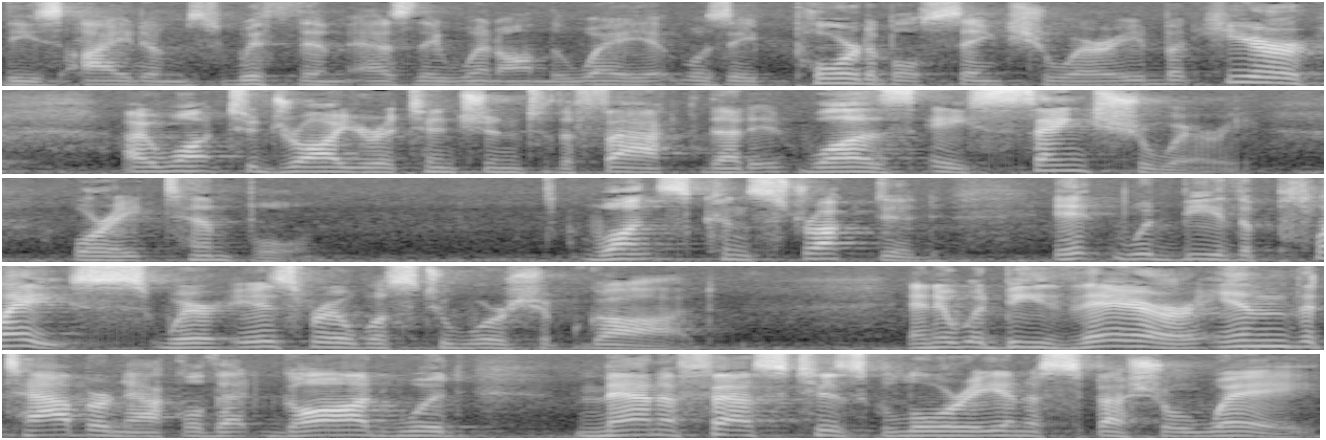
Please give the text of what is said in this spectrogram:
these items with them as they went on the way. It was a portable sanctuary, but here I want to draw your attention to the fact that it was a sanctuary or a temple. Once constructed, it would be the place where Israel was to worship God. And it would be there in the tabernacle that God would manifest his glory in a special way.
